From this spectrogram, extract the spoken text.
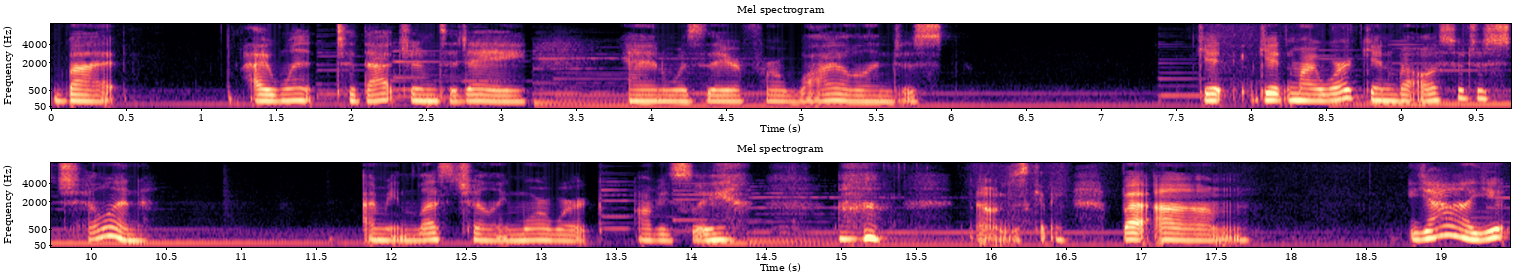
But I went to that gym today and was there for a while and just get getting my work in, but also just chilling. I mean, less chilling, more work, obviously. no, I'm just kidding. But um yeah, you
